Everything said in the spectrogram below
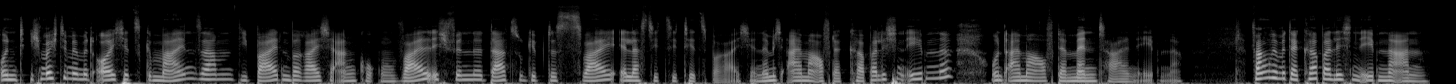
Und ich möchte mir mit euch jetzt gemeinsam die beiden Bereiche angucken, weil ich finde, dazu gibt es zwei Elastizitätsbereiche, nämlich einmal auf der körperlichen Ebene und einmal auf der mentalen Ebene. Fangen wir mit der körperlichen Ebene an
